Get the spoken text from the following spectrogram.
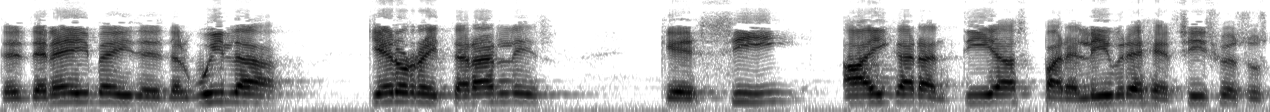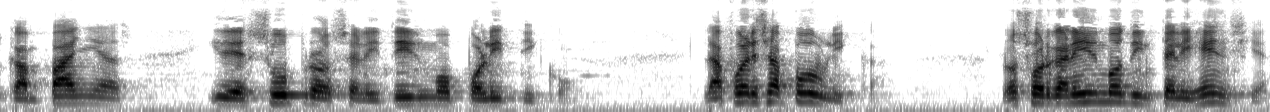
desde Neiva y desde el Huila, quiero reiterarles que sí hay garantías para el libre ejercicio de sus campañas y de su proselitismo político. La fuerza pública, los organismos de inteligencia,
